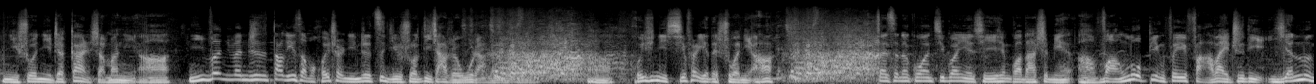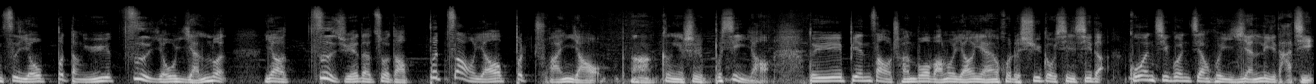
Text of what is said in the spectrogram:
你说你这干什么你啊？你问问这到底怎么回事？你这自己说地下水污染了 啊？回去你媳妇儿也得说你啊。再次呢，公安机关也提醒广大市民啊，网络并非法外之地，言论自由不等于自由言论，要自觉的做到不造谣、不传谣啊，更也是不信谣。对于编造、传播网络谣言或者虚构信息的，公安机关将会严厉打击。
